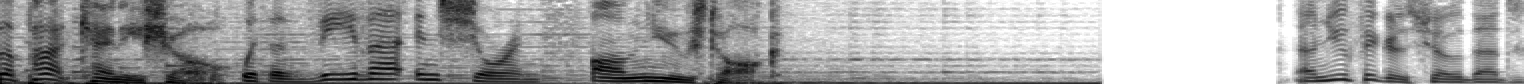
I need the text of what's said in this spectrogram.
The Pat Kenny Show with Aviva Insurance. on Newstalk. Now, new figures show that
